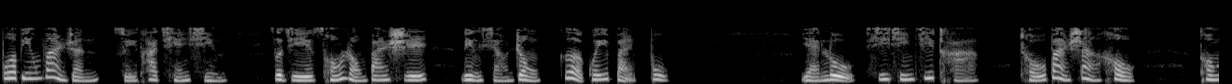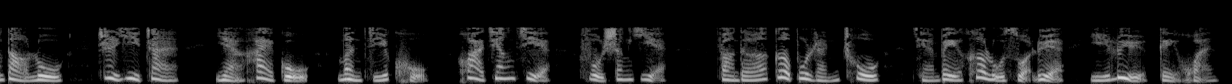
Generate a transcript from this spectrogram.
拨兵万人随他前行，自己从容班师，令降众各归本部。沿路悉心稽查，筹办善后，通道路，至驿站，掩害谷，问疾苦，画疆界，复生业，访得各部人处，前辈贺鲁所掠，一律给还。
